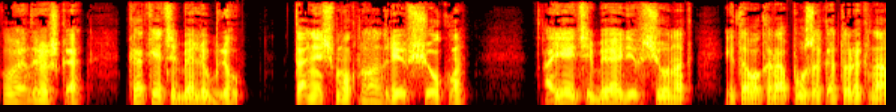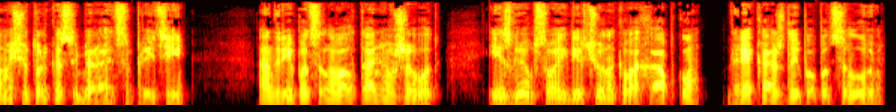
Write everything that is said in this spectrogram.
Ой, Андрюшка, как я тебя люблю. Таня чмокнула Андрея в щеку. А я и тебя, и девчонок, и того карапуза, который к нам еще только собирается прийти. Андрей поцеловал Таню в живот и сгреб своих девчонок в охапку, даря каждой по поцелую.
